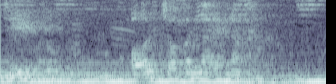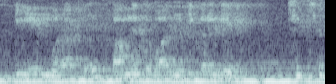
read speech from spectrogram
जी हुजूर। और चौकन्ना रहना। ये मराठे सामने से वार नहीं करेंगे। छिप छिप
